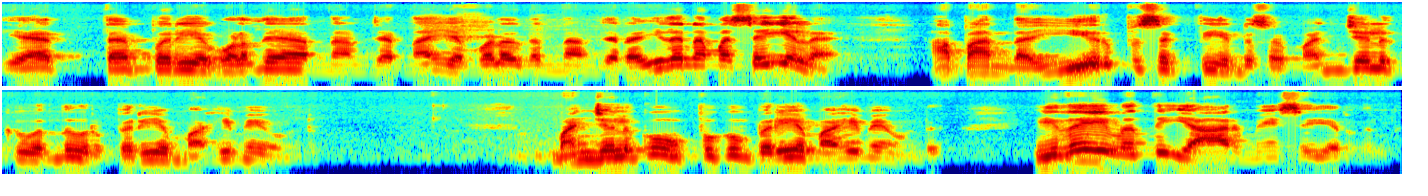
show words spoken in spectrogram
எத்த பெரிய குழந்தையா இருந்தாலும் சரினா எவ்வளவு இருந்தாலும் சரி இதை நம்ம செய்யல. அப்ப அந்த ஈர்ப்பு சக்தி என்று சொல் மஞ்சளுக்கு வந்து ஒரு பெரிய மகிமை உண்டு. மஞ்சளுக்கும் உப்புக்கும் பெரிய மகிமை உண்டு. இதை வந்து யாருமே செய்யறதில்லை.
